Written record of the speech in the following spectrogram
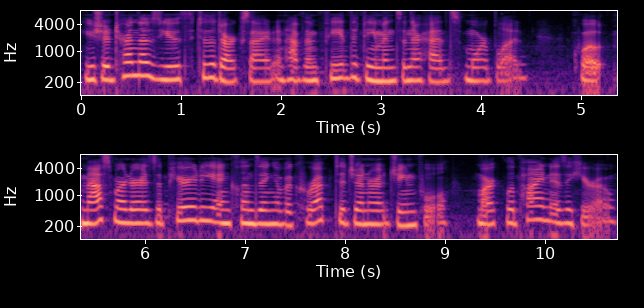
You should turn those youth to the dark side and have them feed the demons in their heads more blood. Quote, mass murder is the purity and cleansing of a corrupt, degenerate gene pool. Mark Lépine is a hero.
